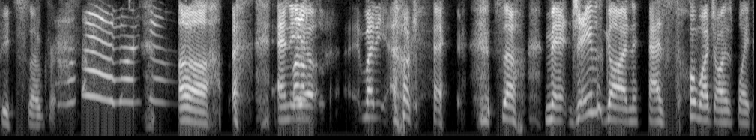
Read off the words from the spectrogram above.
be so great. Oh my god. Uh, and you know, but okay. So, man, James Gunn has so much on his plate.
